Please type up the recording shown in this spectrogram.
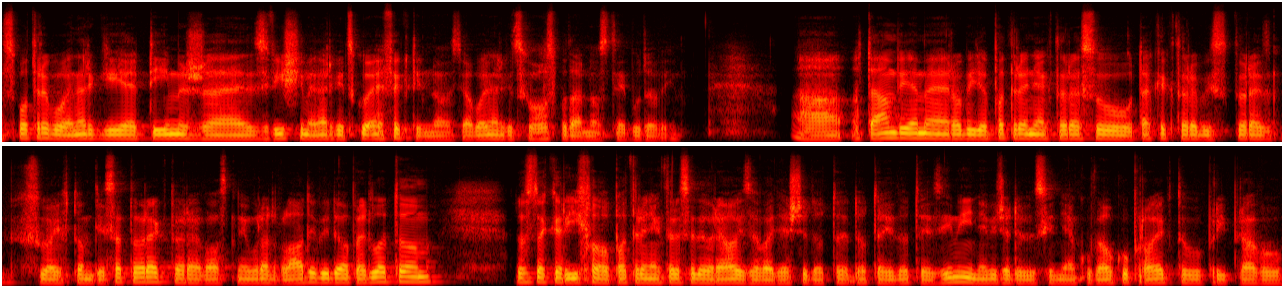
spotrebu energie tým, že zvýšime energetickú efektívnosť alebo energetickú hospodárnosť tej budovy. A tam vieme robiť opatrenia, ktoré sú také, ktoré, by, ktoré sú aj v tom desatore, ktoré vlastne úrad vlády vydal pred letom dosť také rýchle opatrenia, ktoré sa dajú realizovať ešte do tej, do tej, do tej zimy. Nevyžadujú si nejakú veľkú projektovú prípravu,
